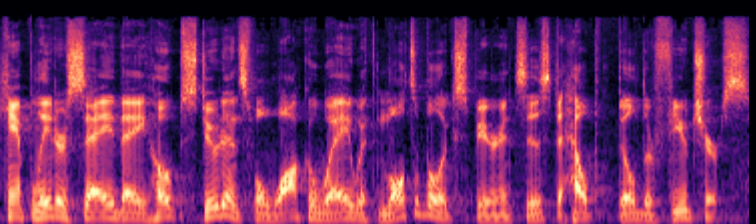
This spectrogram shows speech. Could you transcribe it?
Camp leaders say they hope students will walk away with multiple experiences to help build their futures.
